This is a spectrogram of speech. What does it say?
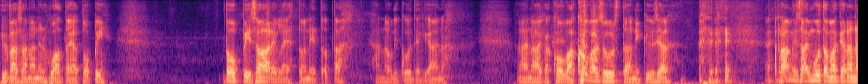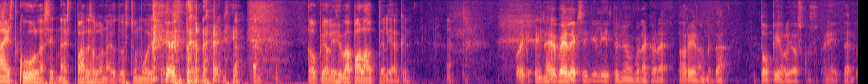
hyvä sananen huoltaja Topi, Topi Saarilehto, niin tota, hän oli kuitenkin aina, aina aika kova, kova suustaan, niin kyllä siellä Rami sai muutaman kerran näistä kuulla sit näistä Barcelona-jutuista sun muista. Niin Topi oli hyvä palauttelija kyllä. Eikö näihin veljeksikin liittynyt jonkunnäköinen tarina, mitä Topi oli joskus heittänyt?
